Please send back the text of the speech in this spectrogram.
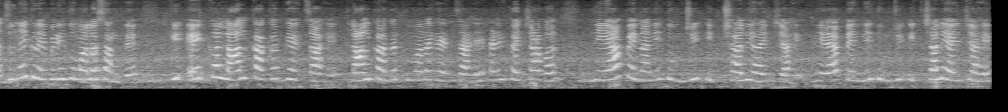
अजून एक रेमेडी तुम्हाला सांगते की एक लाल कागद घ्यायचा आहे. लाल कागद तुम्हाला घ्यायचा आहे आणि त्याच्यावर निळ्या पेनाने तुमची इच्छा लिहायची आहे. निळ्या पेननी तुमची इच्छा लिहायची आहे.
